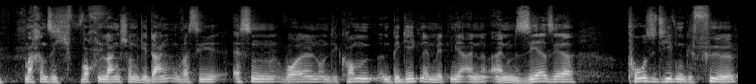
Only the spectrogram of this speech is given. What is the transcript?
machen sich wochenlang schon Gedanken, was sie essen wollen und die kommen und begegnen mit mir einem, einem sehr, sehr positiven Gefühl.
